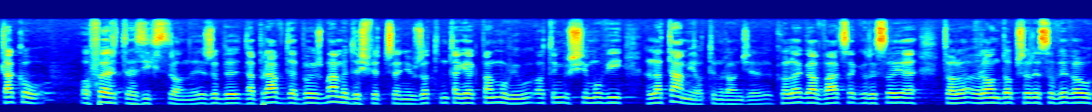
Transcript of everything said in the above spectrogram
taką ofertę z ich strony, żeby naprawdę, bo już mamy doświadczenie, już o tym, tak jak Pan mówił, o tym już się mówi latami o tym rondzie. Kolega Wacek rysuje to ro- rondo, przerysowywał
